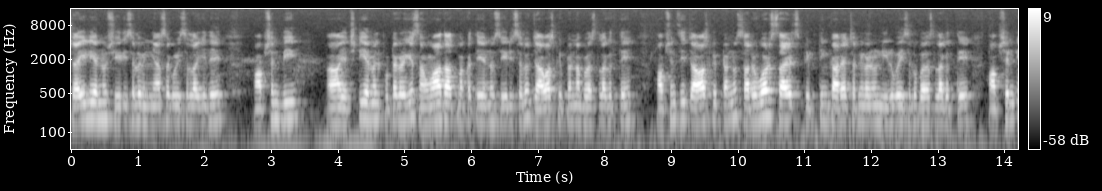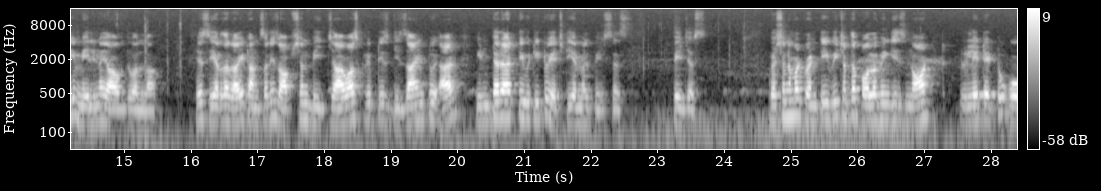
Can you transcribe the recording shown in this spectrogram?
ಶೈಲಿಯನ್ನು ಸೇರಿಸಲು ವಿನ್ಯಾಸಗೊಳಿಸಲಾಗಿದೆ option B H T M L ಪುಟಗಳಿಗೆ ಸಂವಾದಾತ್ಮಕತೆಯನ್ನು ಸೇರಿಸಲು ಜಾವಾಸ್ಕ್ರಿಪ್ಟನ್ನು ಬಳಸಲಾಗುತ್ತೆ. ಆಪ್ಷನ್ ಸಿ ಜಾವಾಸ್ಕ್ರಿಪ್ಟನ್ನು ಸರ್ವರ್ ಸೈಡ್ ಸ್ಕ್ರಿಪ್ಟಿಂಗ್ ಕಾರ್ಯಾಚರಣೆಗಳನ್ನು ನಿರ್ವಹಿಸಲು ಬಳಸಲಾಗುತ್ತೆ. ಆಪ್ಷನ್ ಡಿ ಮೇಲಿನ ಯಾವುದು ಅಲ್ಲ. Yes here the right answer is option B JavaScript interactivity to H T M L paces pages question number twenty 20 the following is not related to O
